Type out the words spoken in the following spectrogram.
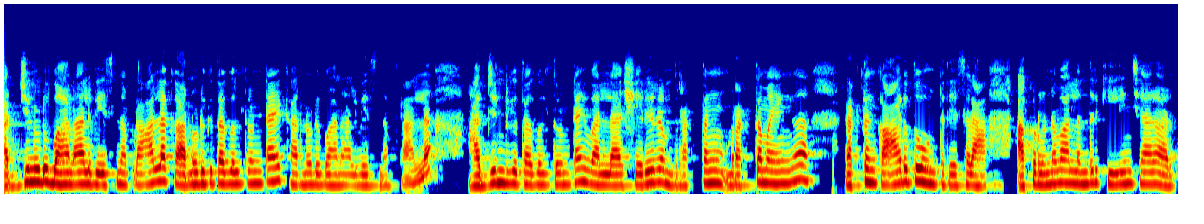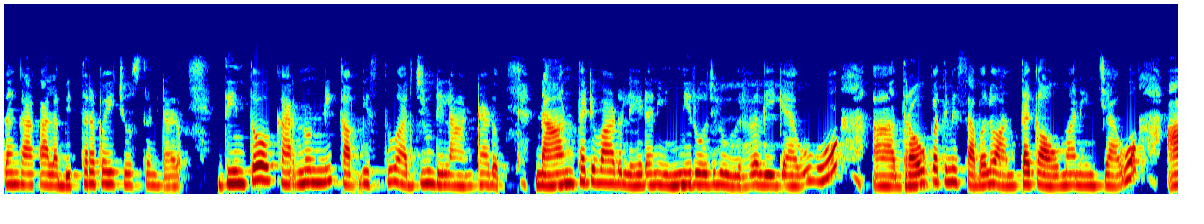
అర్జునుడు బాణాలు వేసినప్పుడల్లా కర్ణుడికి తగులుతుంటాయి. కర్ణుడు బాణాలు వేసినప్పుడల్లా అర్జునుడికి తగులుతుంటాయి. వాళ్ళ శరీరం రక్తం రక్తమయంగా రక్తం కారుతూ ఉంటుంది. అసలు అక్కడ ఉన్న వాళ్ళందరికీ ఏం చేయాలో అర్థం కాక అలా బిత్తరపై చూస్తుంటాడు. దీంతో కర్ణుడిని కవ్విస్తూ అర్జునుడు ఇలా అంటాడు నా అంతటి వాడు లేడని ఇన్ని రోజులు విర్రవీగావు. ద్రౌపదిని సభలో అంతగా అవమానించావు. ఆ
